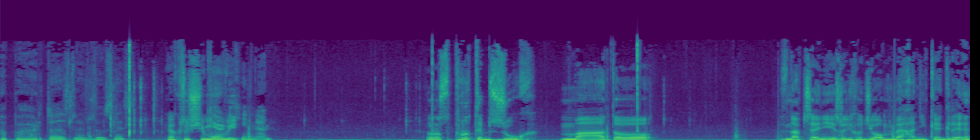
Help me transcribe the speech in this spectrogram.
Apagar todas las luces. jak to się mówi, original. rozpruty brzuch. Ma to znaczenie, jeżeli chodzi o mechanikę gry.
